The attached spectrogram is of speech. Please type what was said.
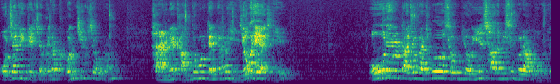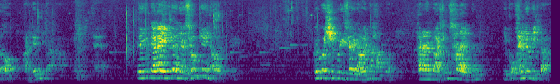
오자도 있겠죠. 그러나 본질적으로는 하나님의 감동으로 된다는 걸 인정을 해야지. 오류를 따져가지고 성경이 사람이 쓴 거라고 보면요. 안 됩니다. 네. 내가 얘기하는 성경이 나와야 돼요. 그리고 히브리서에 나와 있는 한국 하나님 말씀 살아있는 있고 활력이 있다.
